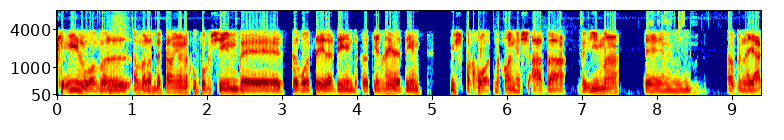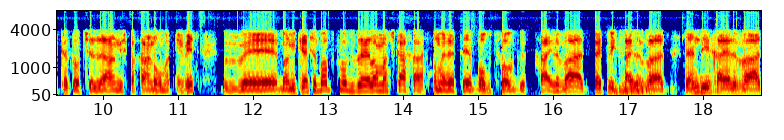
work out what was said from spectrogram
כאילו, אבל, אבל הרבה פעמים אנחנו פוגשים בסדרות לילדים, בסרטים לילדים, משפחות, נכון? יש אבא ואימא. הבניה כזאת של המשפחה הנורמטיבית, ובמקרה של בובספוג זה לא ממש ככה. זאת אומרת, אה, בובספוג חי לבד, פטריק חי לבד, סנדי חיה לבד,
